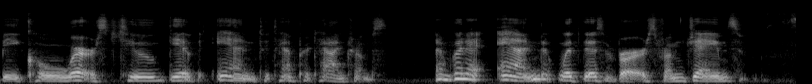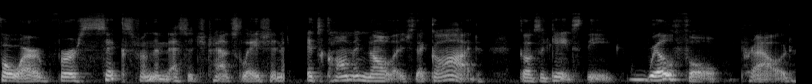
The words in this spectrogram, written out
be coerced to give in to temper tantrums. I'm going to end with this verse from James 4, verse 6 from the message translation. It's common knowledge that God goes against the willful proud,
